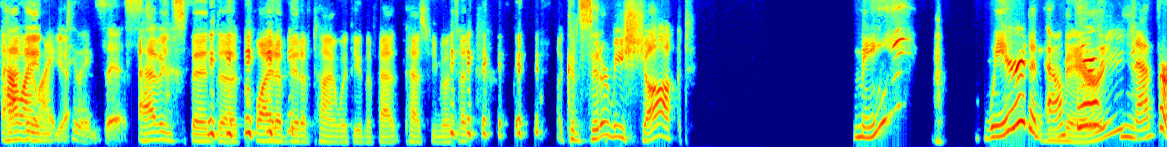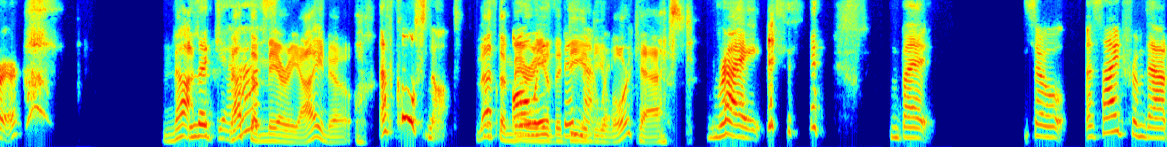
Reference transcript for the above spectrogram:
how I Having- like yeah, to exist. Having spent uh, quite a bit of time with you in the fa- past few months, I, consider me shocked. Me? Weird and out Mary? there? Never. Not not the Mary I know, Of course not. not I've the Mary of the D and D lore cast. Right. but so aside from that,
